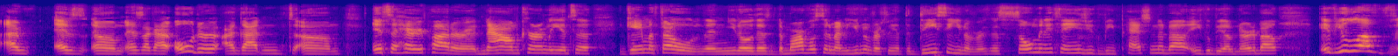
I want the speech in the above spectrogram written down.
I as um as I got older, I got into um into Harry Potter, and now I'm currently into Game of Thrones, and you know there's the Marvel Cinematic Universe, we have the DC Universe. There's so many things you can be passionate about, you could be a nerd about. If you love,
